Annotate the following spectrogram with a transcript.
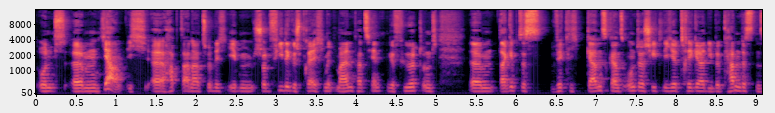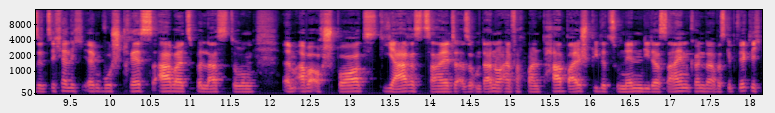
Und ähm, ja, ich äh, habe da natürlich eben schon viele Gespräche mit meinen Patienten geführt und ähm, da gibt es es wirklich ganz, ganz unterschiedliche Trigger. Die bekanntesten sind sicherlich irgendwo Stress, Arbeitsbelastung, ähm, aber auch Sport, die Jahreszeit. Also um da nur einfach mal ein paar Beispiele zu nennen, die das sein könnte. Aber es gibt wirklich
